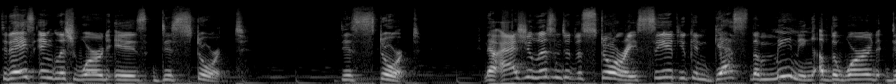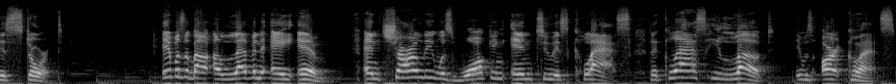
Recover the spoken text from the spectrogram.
Today's English word is distort. Distort. Now, as you listen to the story, see if you can guess the meaning of the word distort. It was about 11 a.m., and Charlie was walking into his class, the class he loved. It was art class.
